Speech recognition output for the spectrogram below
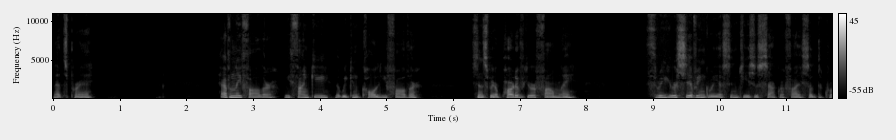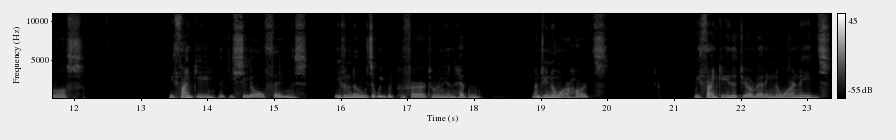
Let's pray. Heavenly Father, we thank you that we can call you Father, since we are part of your family through your saving grace in Jesus' sacrifice at the cross. We thank you that you see all things, even those that we would prefer to remain hidden, and you know our hearts. We thank you that you already know our needs,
